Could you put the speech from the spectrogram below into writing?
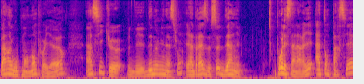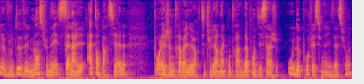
par un groupement d'employeurs, ainsi que les dénominations et adresses de ce dernier. Pour les salariés à temps partiel, vous devez mentionner salarié à temps partiel. Pour les jeunes travailleurs titulaires d'un contrat d'apprentissage ou de professionnalisation,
